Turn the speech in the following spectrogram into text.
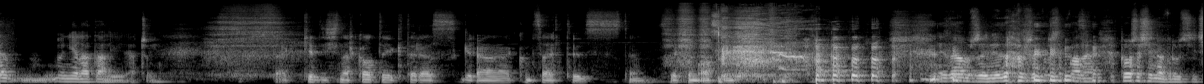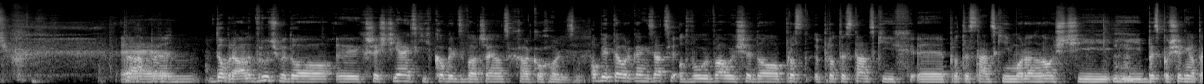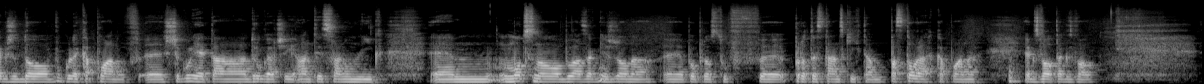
no nie latali raczej. Tak, kiedyś narkotyk, teraz gra koncerty z tym, z jaką osą. Niedobrze, niedobrze, proszę pana. Proszę się nawrócić. Dobra, ale wróćmy do y, chrześcijańskich kobiet zwalczających alkoholizm. Obie te organizacje odwoływały się do protestanckich, y, protestanckiej moralności i bezpośrednio także do w ogóle kapłanów. Y, szczególnie ta druga, czyli Anty-Saloon League, mocno była zagnieżdżona po prostu w protestanckich tam pastorach, kapłanach, jak zwał, tak zwał.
